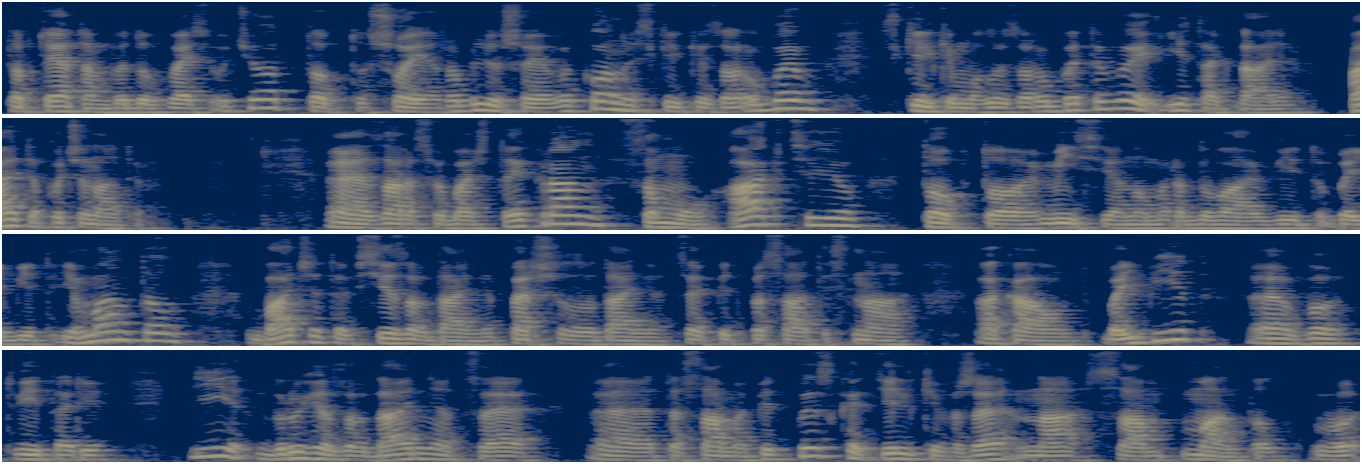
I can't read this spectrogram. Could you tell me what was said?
Тобто я там веду весь учет, тобто що я роблю, що я виконую, скільки заробив, скільки могли заробити ви і так далі. Давайте починати. Е, Зараз ви бачите екран, саму акцію, тобто місія номер 2 від Bybit і Mantle. Бачите всі завдання. Перше завдання це підписатись на аккаунт Bybit е, в Твіттері. І друге завдання це та сама підписка, тільки вже на сам Mantle в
